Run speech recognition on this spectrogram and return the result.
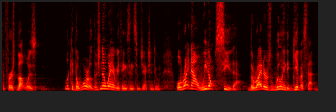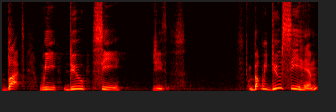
The first but was look at the world. There's no way everything's in subjection to him. Well, right now, we don't see that. The writer is willing to give us that, but we do see Jesus. But we do see him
